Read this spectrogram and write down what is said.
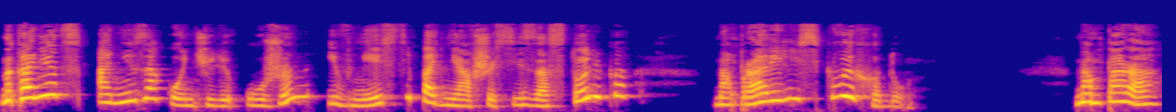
Наконец они закончили ужин и вместе, поднявшись из-за столика, направились к выходу. «Нам пора»,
